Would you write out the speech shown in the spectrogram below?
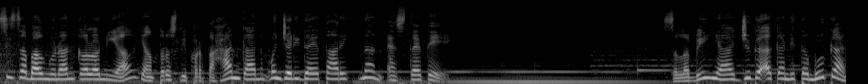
Sisa bangunan kolonial yang terus dipertahankan menjadi daya tarik non-estetik. Selebihnya juga akan ditemukan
